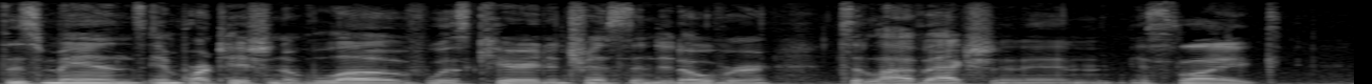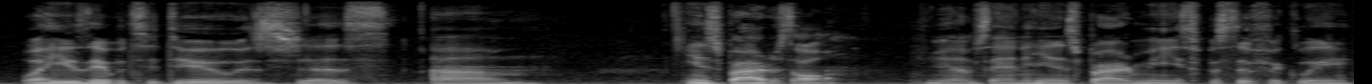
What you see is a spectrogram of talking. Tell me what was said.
this man's impartation of love was carried and transcended over to live action. And it's like what he was able to do is just um, he inspired us all. You know what i'm saying? He inspired me specifically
